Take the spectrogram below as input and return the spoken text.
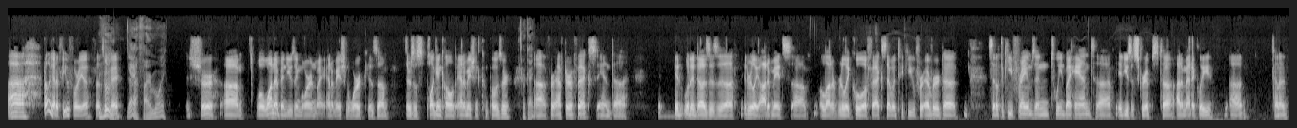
Uh, probably got a few for you. If that's mm-hmm. okay. Yeah, fire them away. Sure. Um, well, one I've been using more in my animation work is um, there's this plugin called Animation Composer okay. uh, for After Effects, and uh, it what it does is uh, it really automates um, a lot of really cool effects that would take you forever to set up the keyframes and tween by hand. Uh, it uses scripts to automatically uh, kind of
